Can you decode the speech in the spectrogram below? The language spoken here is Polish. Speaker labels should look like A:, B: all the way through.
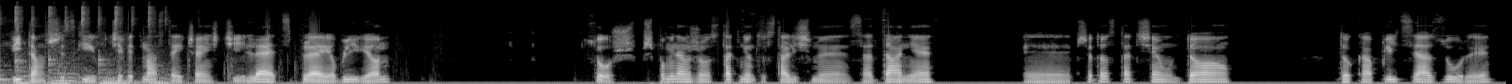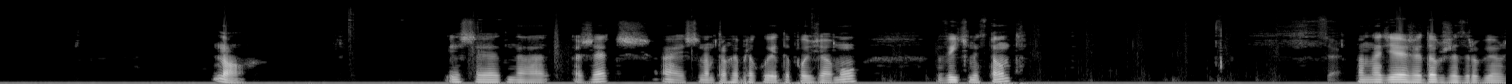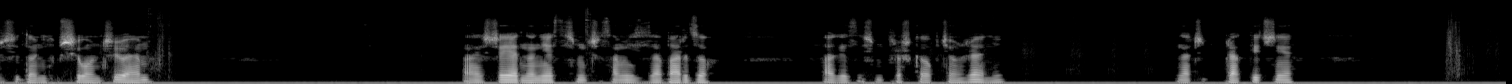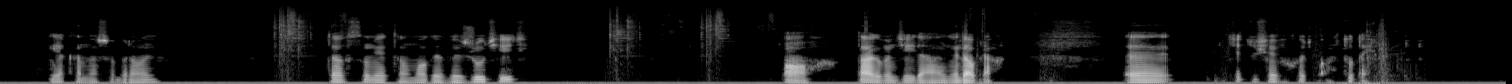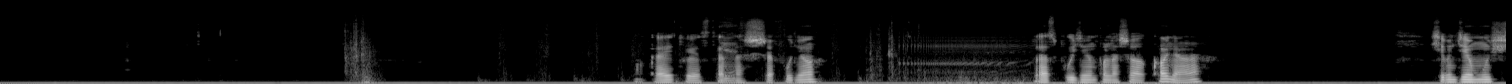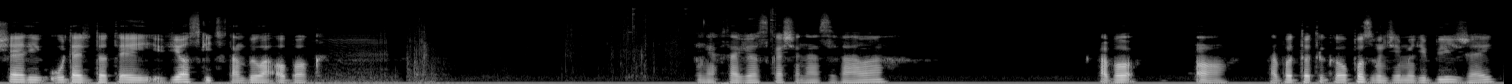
A: Witam wszystkich w 19 części Let's Play Oblivion. Cóż, przypominam, że ostatnio dostaliśmy zadanie yy, przedostać się do do kaplicy Azury. No. Jeszcze jedna rzecz. A, jeszcze nam trochę brakuje do poziomu. Wyjdźmy stąd. Mam nadzieję, że dobrze zrobiłem, że się do nich przyłączyłem. A jeszcze jedno, nie jesteśmy czasami za bardzo... Tak, jesteśmy troszkę obciążeni. Znaczy, praktycznie... Jaka nasza broń? To w sumie to mogę wyrzucić. O, tak będzie idealnie, dobra. E, gdzie tu się wychodzi? O, tutaj. Okej, tu jest ten nasz szefunio. Teraz pójdziemy po naszego konia. Się będziemy musieli udać do tej wioski, co tam była obok. Jak ta wioska się nazywała? Albo... O, albo do tego obozu będziemy mieli bliżej.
